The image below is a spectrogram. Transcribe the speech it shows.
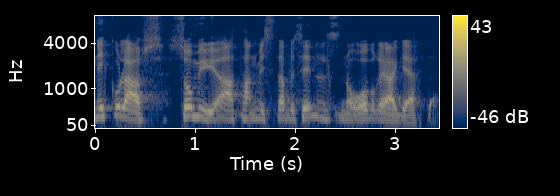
Nikolaus så mye at han mista besinnelsen og overreagerte.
